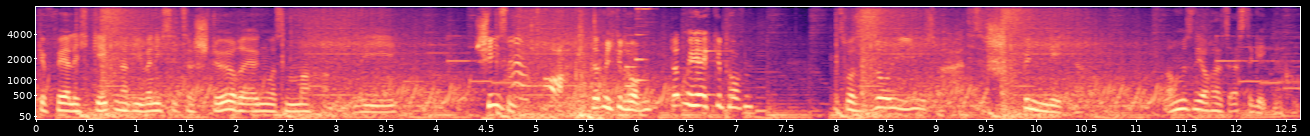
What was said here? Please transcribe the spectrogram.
gefährlich Gegner, die, wenn ich sie zerstöre, irgendwas machen. Wie schießen. Oh, der hat mich getroffen. Der hat mich echt getroffen. Das war so use. Ah, diese Spinnengegner. Warum müssen die auch als erste Gegner kommen?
